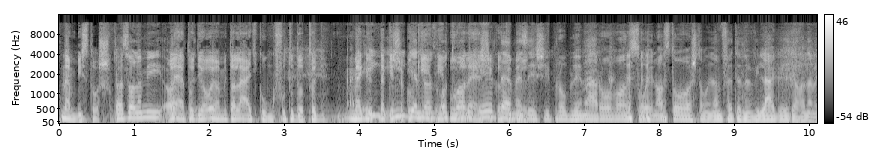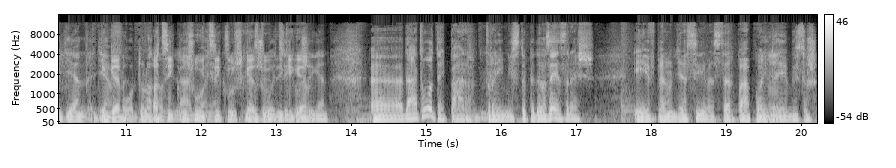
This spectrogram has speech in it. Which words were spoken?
nem biztos. Az valami... Az... Lehet, hogy olyan, mint a lágy kung fu, tudod, hogy megütnek, és igen, akkor két hét múlva leesik értelmezési problémáról van szó. Én azt olvastam, hogy nem feltétlenül világvége, hanem egy ilyen, egy igen, ilyen fordulat. A ciklus, a új ciklus, ciklus kezdődik, új ciklus, igen. igen. De hát volt egy pár rémisztő, például az ezres évben, ugye Szilveszter pápa uh-huh. idején biztos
